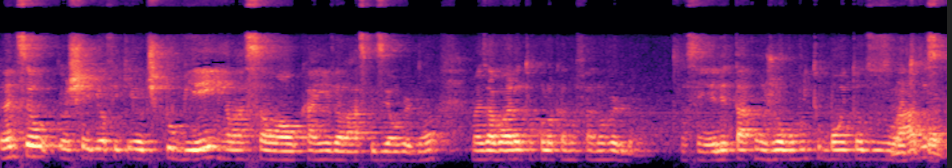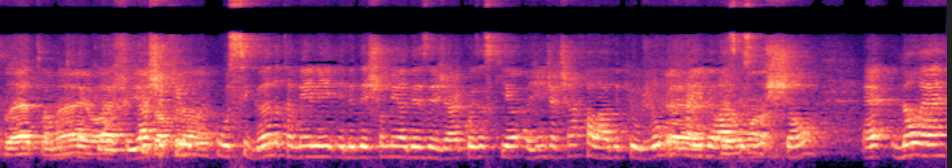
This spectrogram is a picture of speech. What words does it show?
Antes eu, eu cheguei, eu fiquei, eu titubeei em relação ao Caim Velasquez e ao Verdun, mas agora eu tô colocando fé no Verdun. Assim, ele está com um jogo muito bom em todos os muito lados. Completo, tá né? muito completo. Acho e acho que, pra... o, o, Cigano também ele, ele deixou meio a desejar coisas que a gente já tinha falado, que o jogo é, do Caí Velasquez uma... no chão é, não é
